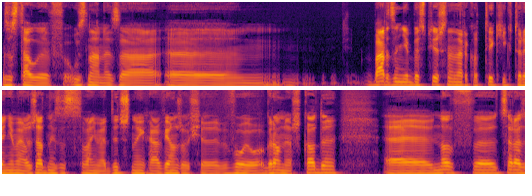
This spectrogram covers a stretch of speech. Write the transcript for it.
zostały uznane za e, bardzo niebezpieczne narkotyki, które nie mają żadnych zastosowań medycznych, a wiążą się, wywołują ogromne szkody. E, no, w, coraz,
